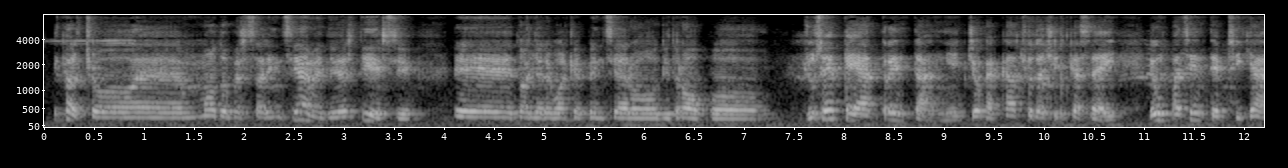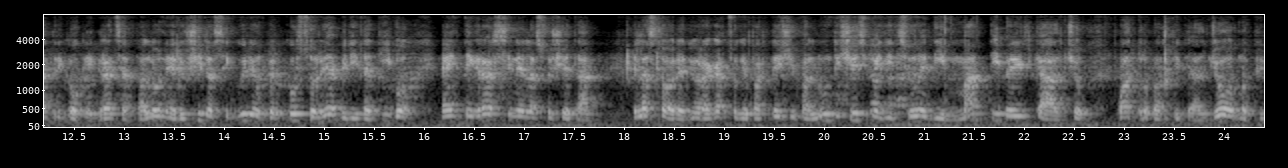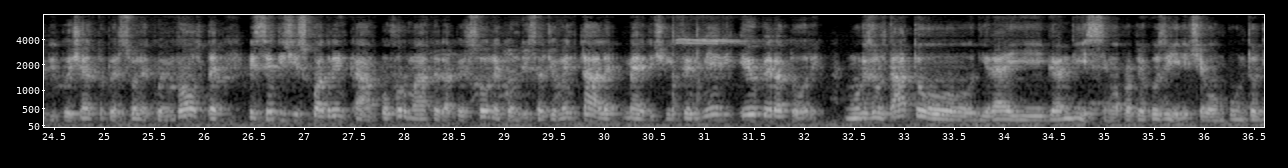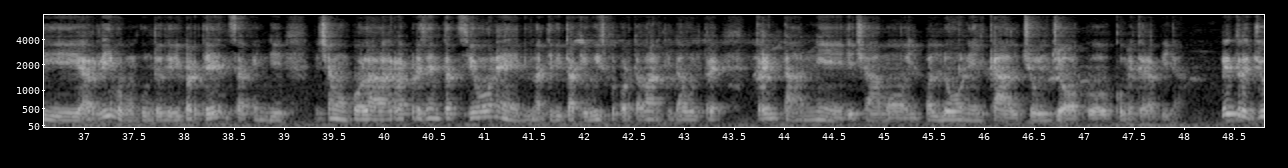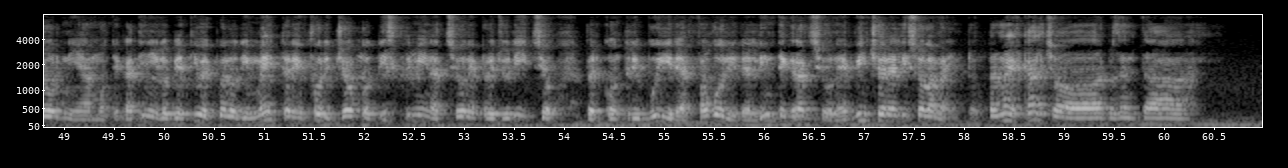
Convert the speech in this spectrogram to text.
Il calcio è un modo per stare insieme, divertirsi e togliere qualche pensiero di troppo Giuseppe ha 30 anni e gioca a calcio da circa 6. È un paziente psichiatrico che grazie al pallone è riuscito a seguire un percorso riabilitativo e a integrarsi nella società. È la storia di un ragazzo che partecipa all'undicesima edizione di Matti per il calcio, quattro partite al giorno, più di 200 persone coinvolte e 16 squadre in campo formate da persone con disagio mentale, medici, infermieri e operatori. Un risultato direi grandissimo, proprio così, dicevo un punto di arrivo, un punto di ripartenza, quindi diciamo un po' la rappresentazione di un'attività che WISP porta avanti da oltre 30 anni, diciamo il pallone, il calcio, il gioco come terapia. Nei tre giorni a Montecatini l'obiettivo è quello di mettere in fuorigioco discriminazione e pregiudizio per contribuire a favorire l'integrazione e vincere l'isolamento. Per me il calcio rappresenta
